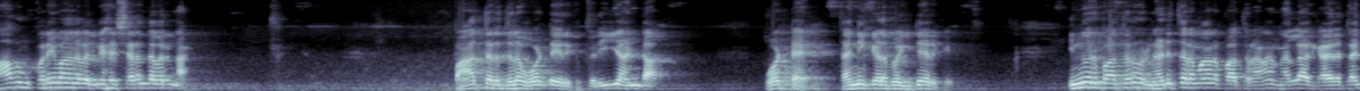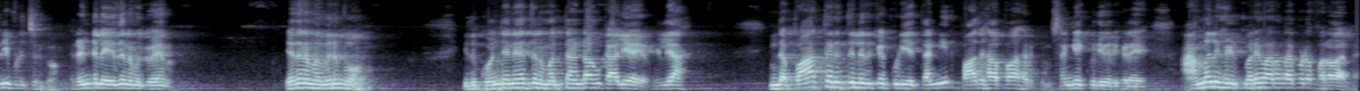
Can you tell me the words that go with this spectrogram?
பாவம் குறைவானவர் மிக சிறந்தவர் நான். பாத்திரத்துல ஓட்டை இருக்கு பெரிய அண்டா. ஓட்டை தண்ணி கீழே போய்கிட்டே இருக்கு. இன்னொரு பாத்திரம் ஒரு நடுத்தரமான பாத்திரம் ஆனால் நல்லா இருக்கு. அதில் தண்ணி பிடிச்சிருக்கோம். ரெண்டுல எது நமக்கு வேணும்? எதை நம்ம விரும்புவோம்? இது கொஞ்ச நேரத்தில் மொத்த அண்டாவும் காலியாயிரும் இல்லையா? இந்த பாத்திரத்தில் இருக்கக்கூடிய தண்ணீர் பாதுகாப்பாக இருக்கும். சங்கைக்குரியவர்களே அமல்கள் குறைவாக இருந்தால் கூட பரவாயில்ல.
